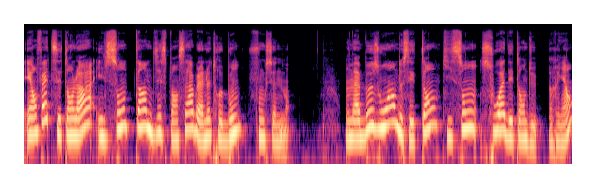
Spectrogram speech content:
Et en fait, ces temps-là, ils sont indispensables à notre bon fonctionnement. On a besoin de ces temps qui sont soit des temps de rien,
